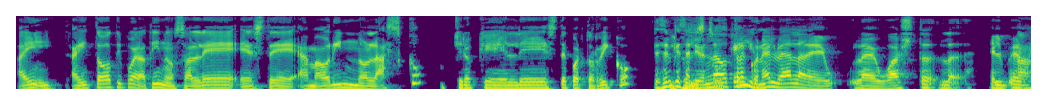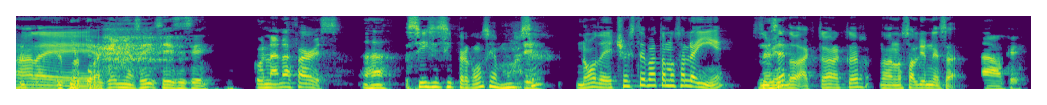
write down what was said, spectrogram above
Hay, hay todo tipo de latinos. Sale este Amaury Nolasco. Creo que él es de Puerto Rico. Es el que pues salió en la otra con él, vea, la de la de Washington, el, el, puertorriqueño, sí, sí, sí, sí. Con Ana Faris. Ajá. Sí, sí, sí, pero ¿cómo se llamó? No, de hecho, este vato no sale ahí, ¿eh? Estoy viendo actor, actor. No, no salió en esa. Ah, ok.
